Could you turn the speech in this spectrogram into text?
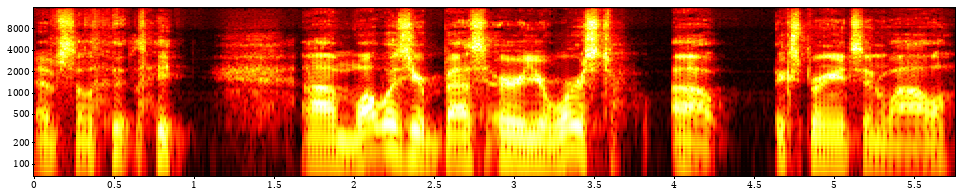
Absolutely. Um, what was your best or your worst uh, experience in WoW?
